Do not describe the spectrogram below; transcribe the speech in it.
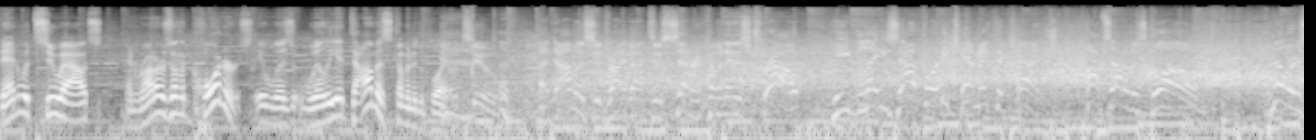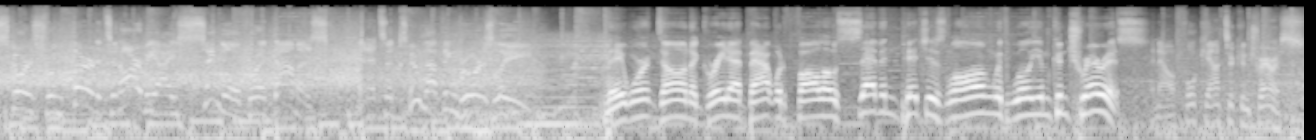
Then, with two outs and runners on the corners, it was Willy Adames coming to the plate. Two. Adames a drive out to center. Coming in is Trout. He lays out for it. He can't make the catch. Pops out of his glove. Miller scores from third. It's an RBI single for Adames, and it's a 2 0 Brewers lead. They weren't done. A great at bat would follow, seven pitches long with William Contreras. And now a full count to Contreras.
